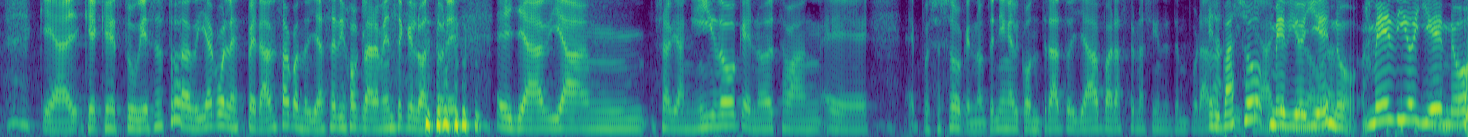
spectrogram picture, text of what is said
que, que, estuvieses todavía con la esperanza cuando ya se dijo claramente que los actores eh, ya habían, se habían ido, que no estaban, eh, eh, pues eso, que no tenían el contrato ya para hacer una siguiente temporada. El vaso medio lleno, medio lleno.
